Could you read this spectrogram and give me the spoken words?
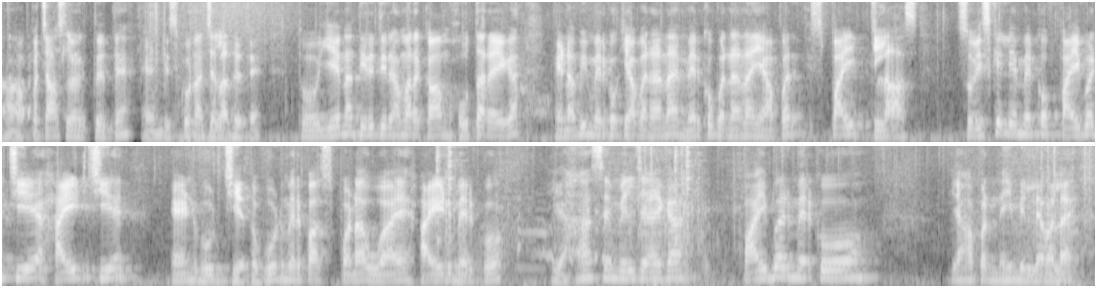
पचास रख देते हैं एंड इसको ना जला देते हैं। तो ये ना धीरे धीरे हमारा काम होता रहेगा। एंड अभी मेरे को क्या बनाना है? मेरे को बनाना है यहाँ पर स्पाइक ग्लास सो इसके लिए मेरे को फाइबर चाहिए हाइट चाहिए एंड वुड चाहिए। तो वुड मेरे पास पड़ा हुआ है हाइड मेरे को यहाँ से मिल जाएगा। फाइबर मेरे को यहाँ पर नहीं मिलने वाला है।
